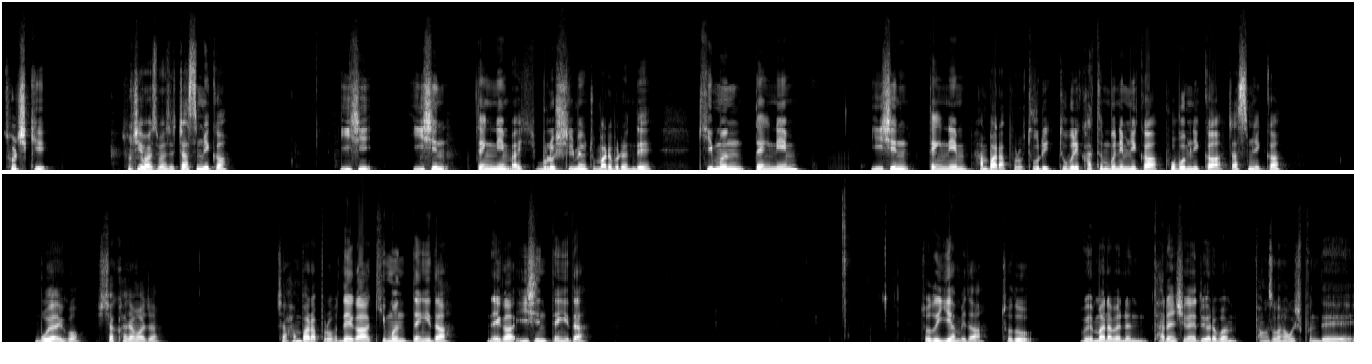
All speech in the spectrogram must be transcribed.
솔직히 솔직히 말씀하세요 짰습니까? 이시 이신 땡님 아 물론 실명 좀 말해버렸는데 김은 땡님 이신 땡님 한 발 앞으로 둘이 두 분이 같은 분입니까? 부부입니까? 짰습니까? 뭐야 이거 시작하자마자 자 한 발 앞으로 내가 김은 땡이다 내가 이신 땡이다 저도 이해합니다 저도 웬만하면은 다른 시간에도 여러 번 방송을 하고 싶은데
